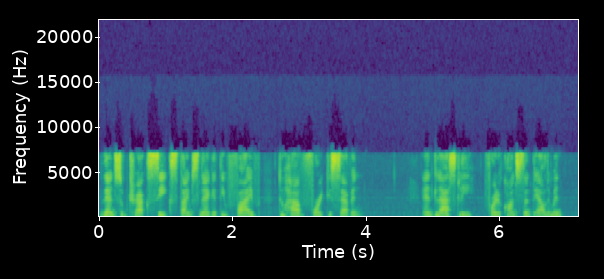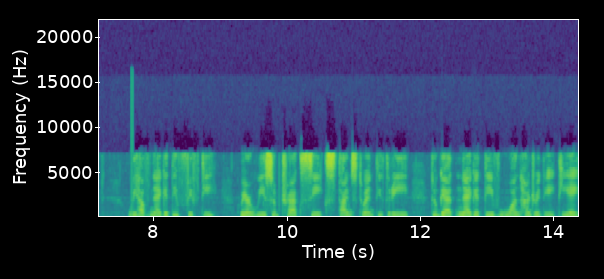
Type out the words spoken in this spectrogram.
then subtract 6 times negative 5 to have 47. And lastly, for the constant element, we have negative 50 where we subtract 6 times 23 to get negative 188.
